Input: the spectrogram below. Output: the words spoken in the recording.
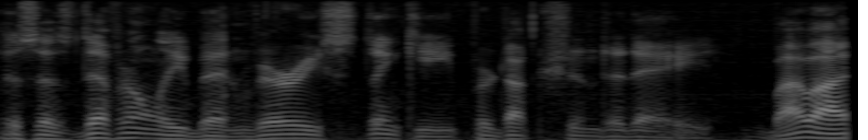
This has definitely been very stinky production today. Bye bye.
